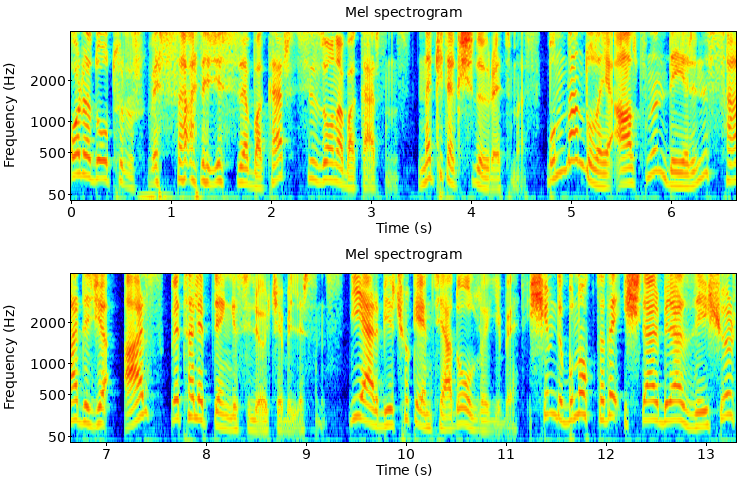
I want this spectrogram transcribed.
Orada oturur ve sadece size bakar, siz de ona bakarsınız. Nakit akışı da üretmez. Bundan dolayı altının değerini sadece arz ve talep dengesiyle ölçebilirsiniz. Diğer birçok emtiyada olduğu gibi. Şimdi bu noktada işler biraz değişiyor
